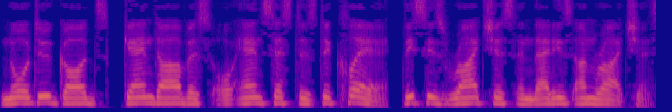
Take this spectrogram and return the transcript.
nor do gods, Gandharvas or ancestors declare, this is righteous and that is unrighteous.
